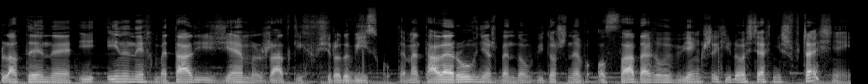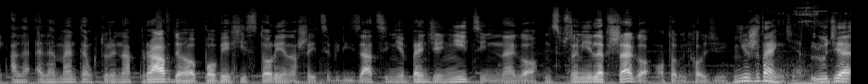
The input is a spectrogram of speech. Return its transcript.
platyny i innych metali ziem rzadkich w środowisku. Te metale również będą widoczne w osadach w większych ilościach niż wcześniej, ale elementem, który naprawdę opowie historię naszej cywilizacji, nie będzie nic innego, nic przynajmniej lepszego, o to mi chodzi, niż węgiel. Ludzie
